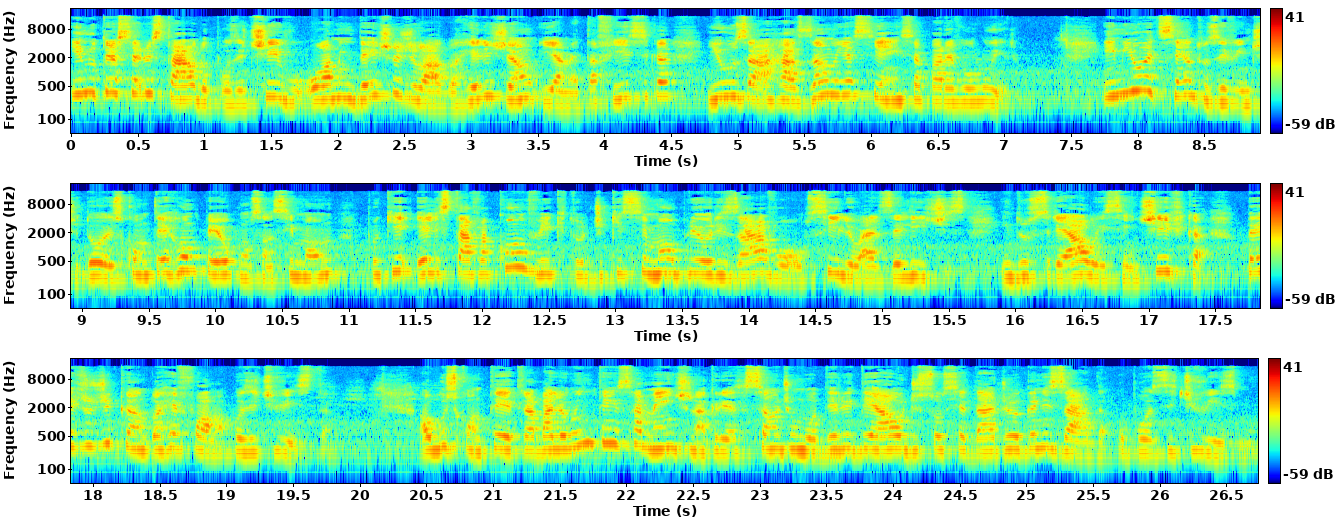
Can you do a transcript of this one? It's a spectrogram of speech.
E no terceiro estado, positivo, o homem deixa de lado a religião e a metafísica e usa a razão e a ciência para evoluir. Em 1822, Comte rompeu com Saint-Simon porque ele estava convicto de que Simon priorizava o auxílio às elites industrial e científica, prejudicando a reforma positivista. Auguste Comte trabalhou intensamente na criação de um modelo ideal de sociedade organizada, o positivismo.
